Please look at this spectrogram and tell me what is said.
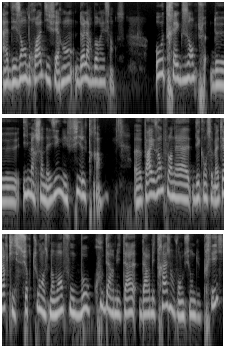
à des endroits différents de l'arborescence. Autre exemple de e-merchandising, les filtres. Euh, par exemple, on a des consommateurs qui, surtout en ce moment, font beaucoup d'arbitrage en fonction du prix.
